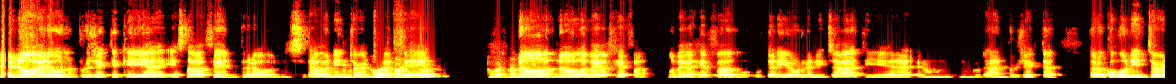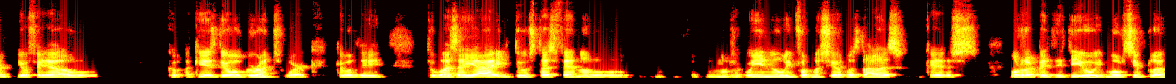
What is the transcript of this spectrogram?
Eh, no, era un projecte que ja, ja estava fent, però necessitaven interns per fer... Fent? Tu estaves No, fent? no, la meva jefa. La meva jefa Ah. ho tenia organitzat i era, era un gran projecte, però com un intern jo feia el... Aquí es diu el grunt work, que vol dir tu vas allà i tu estàs fent el... recollint la informació, les dades, que és molt repetitiu i molt simple,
